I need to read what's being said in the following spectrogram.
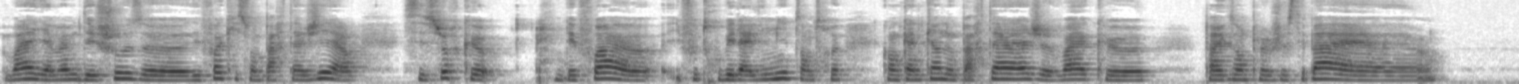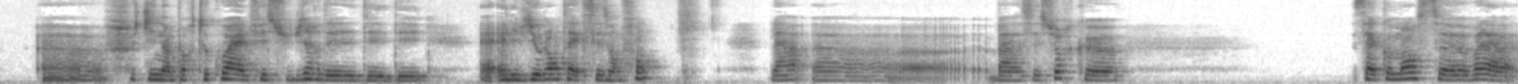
voilà, il y a même des choses des fois qui sont partagées. Alors c'est sûr que des fois, il faut trouver la limite entre quand quelqu'un nous partage, voilà que par exemple, je sais pas, euh, euh, je dis n'importe quoi, elle fait subir des, des, elle est violente avec ses enfants. Là, euh, bah c'est sûr que ça commence, voilà,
